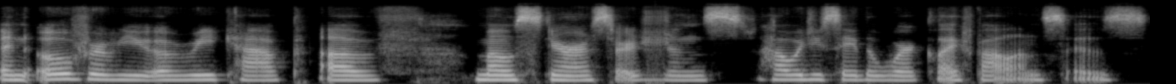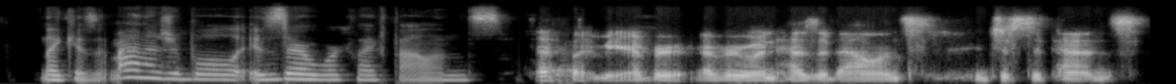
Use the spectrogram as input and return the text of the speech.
an overview, a recap of most neurosurgeons, how would you say the work life balance is? Like, is it manageable? Is there a work life balance? Definitely. I mean, every, everyone has a balance. It just depends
